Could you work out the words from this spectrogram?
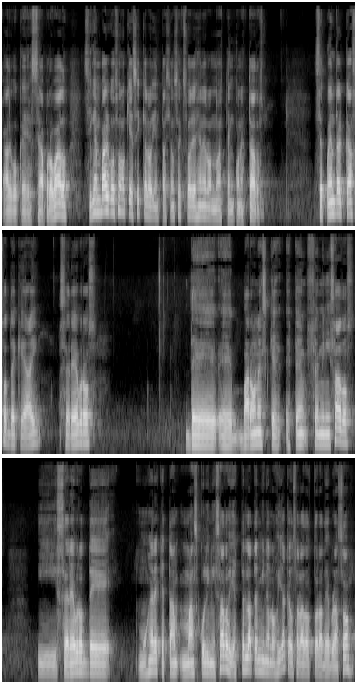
algo que se ha probado. Sin embargo, eso no quiere decir que la orientación sexual y el género no estén conectados. Se pueden dar casos de que hay cerebros de eh, varones que estén feminizados y cerebros de mujeres que están masculinizados. Y esta es la terminología que usa la doctora Debra So.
